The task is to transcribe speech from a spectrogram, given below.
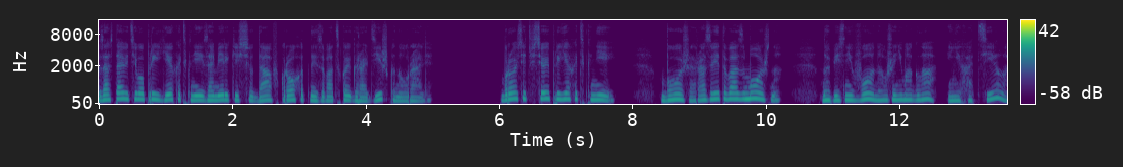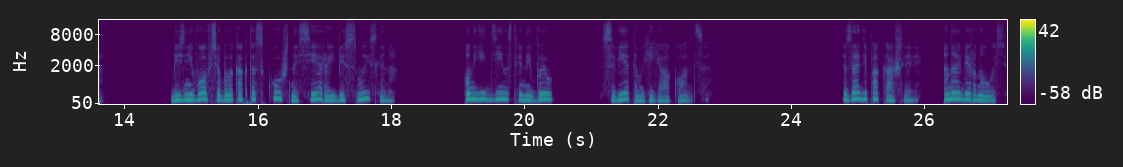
заставить его приехать к ней из Америки сюда, в крохотный заводской городишко на Урале. Бросить все и приехать к ней. Боже, разве это возможно? Но без него она уже не могла и не хотела. Без него все было как-то скучно, серо и бессмысленно. Он единственный был светом в ее оконце. Сзади покашляли. Она обернулась.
